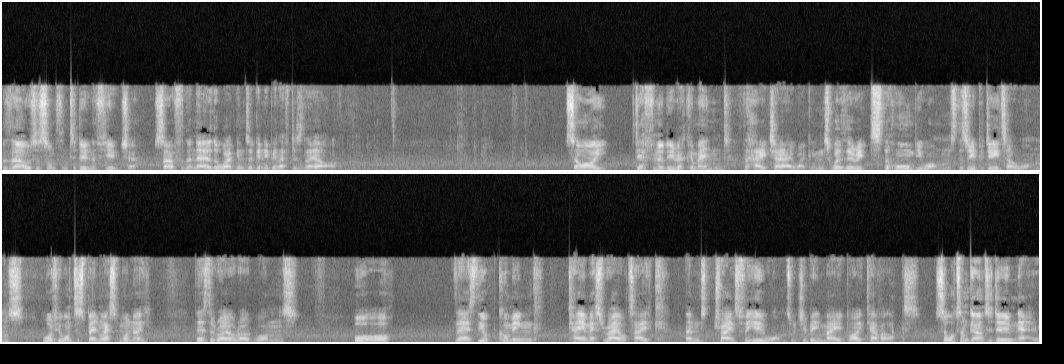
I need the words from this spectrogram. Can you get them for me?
those are something to do in the future. So for the now, the wagons are going to be left as they are. So I definitely recommend the HAA wagons, whether it's the Hornby ones, the super detail ones, or if you want to spend less money, there's the railroad ones, or there's the upcoming KMS Railtech and Trains for You ones, which are being made by Cavalex. So what I'm going to do now,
